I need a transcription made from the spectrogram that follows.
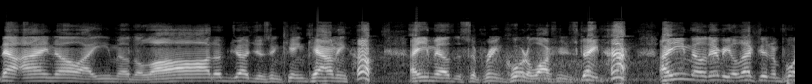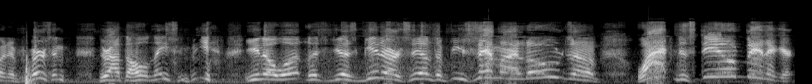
Now, I know I emailed a lot of judges in King County. I emailed the Supreme Court of Washington State. I emailed every elected and appointed person throughout the whole nation. You know what? Let's just get ourselves a few semi loads of white distilled vinegar.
